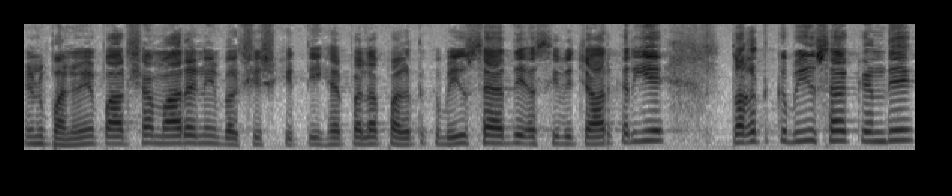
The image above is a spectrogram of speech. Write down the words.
ਇਹਨੂੰ ਪੰਜਵੇਂ ਪਾਤਸ਼ਾਹ ਮਹਾਰਾਜ ਨੇ ਬਖਸ਼ਿਸ਼ ਕੀਤੀ ਹੈ। ਪਹਿਲਾਂ ਭਗਤ ਕਬੀਰ ਸਾਹਿਬ ਦੇ ਅਸੀਂ ਵਿਚਾਰ ਕਰੀਏ। ਭਗਤ ਕਬੀਰ ਸਾਹਿਬ ਕਹਿੰਦੇ,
